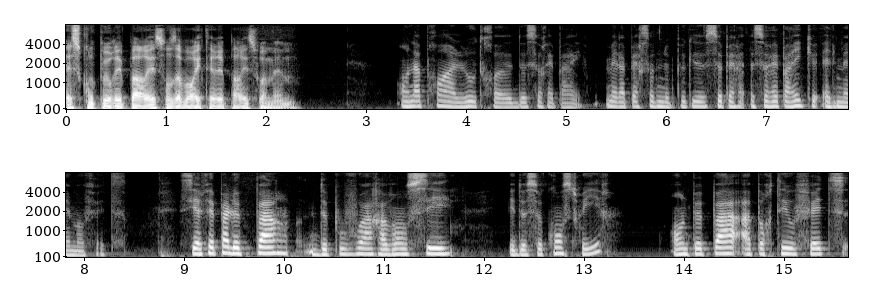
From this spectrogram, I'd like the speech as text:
est-ce qu'on peut réparer sans avoir été réparé soi-même? On apprend à l'autre euh, de se réparer, mais la personne ne peut que se, se réparer qu'elle-même, en fait. Si elle ne fait pas le pas de pouvoir avancer et de se construire, on ne peut pas apporter au fait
